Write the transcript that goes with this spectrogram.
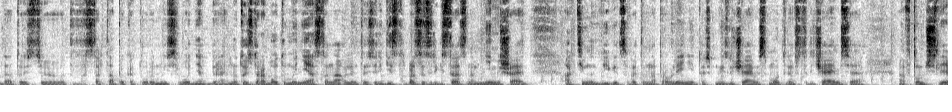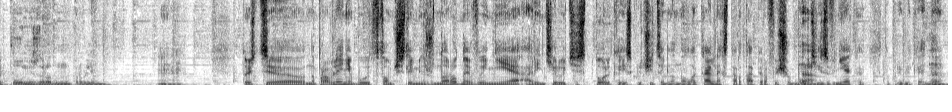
да, то есть э, вот в стартапы, которые мы сегодня отбираем. Ну, то есть работу мы не останавливаем, то есть регистр, процесс регистрации нам не мешает активно двигаться в этом направлении, то есть мы изучаем, смотрим, встречаемся, а, в том числе по международному направлению. Угу. То есть э, направление будет в том числе международное, вы не ориентируетесь только исключительно на локальных стартаперов, еще будете да. извне каких-то привлекать, да?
